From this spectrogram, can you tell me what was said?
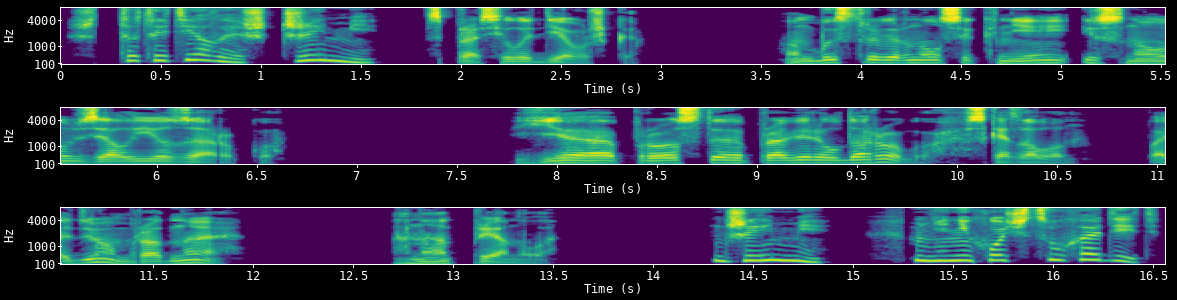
«Что ты делаешь, Джимми?» — спросила девушка. Он быстро вернулся к ней и снова взял ее за руку. «Я просто проверил дорогу», — сказал он. «Пойдем, родная». Она отпрянула. «Джимми, мне не хочется уходить.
